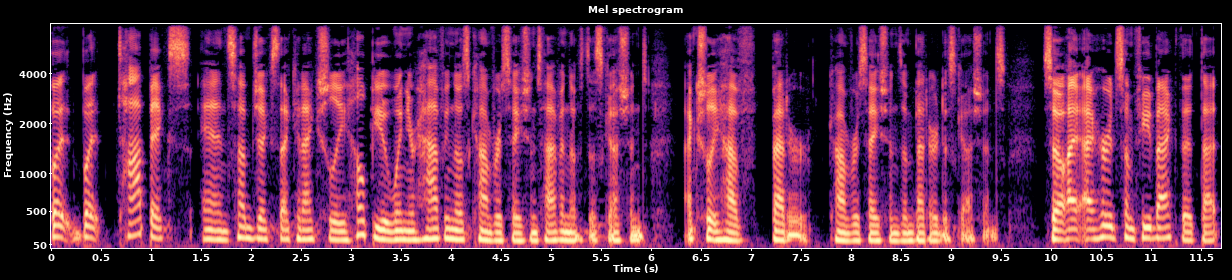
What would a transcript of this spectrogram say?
but but topics and subjects that could actually help you when you're having those conversations, having those discussions, actually have better conversations and better discussions. So I, I heard some feedback that that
